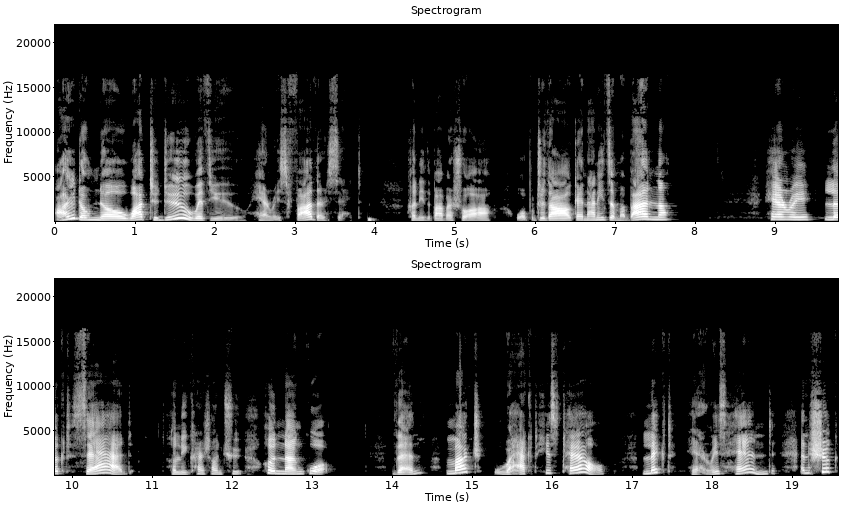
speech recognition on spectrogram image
I don't know what to do with you, Henry's father said. 亨利的爸爸说：“我不知道该拿你怎么办呢。” Henry looked sad. 亨利看上去很难过。Then Mudge wagged his tail, licked Henry's hand, and shook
